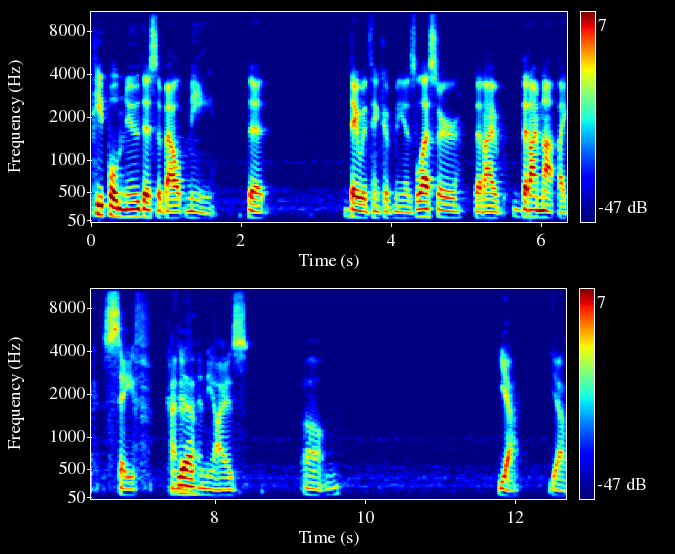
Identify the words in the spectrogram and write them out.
people knew this about me, that they would think of me as lesser, that I that I'm not like safe, kind of in the eyes. Um, yeah, yeah,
